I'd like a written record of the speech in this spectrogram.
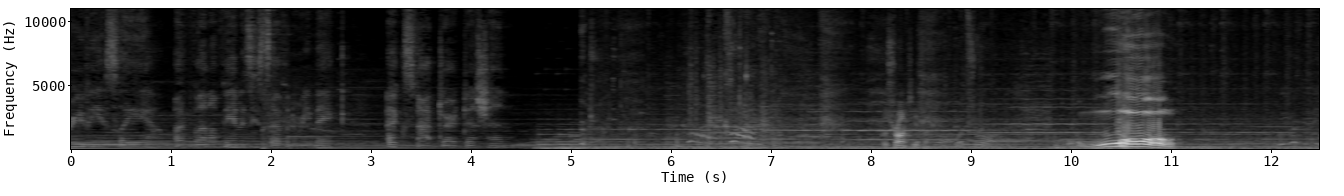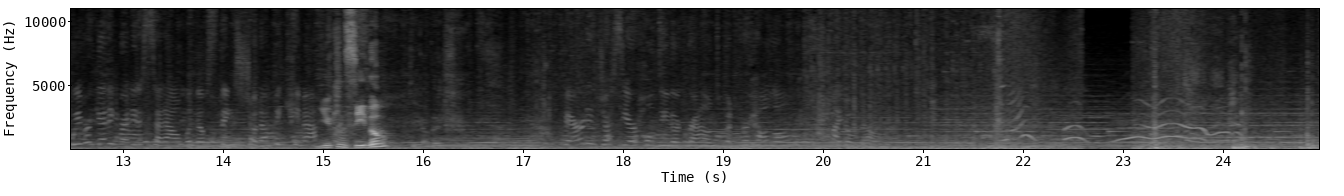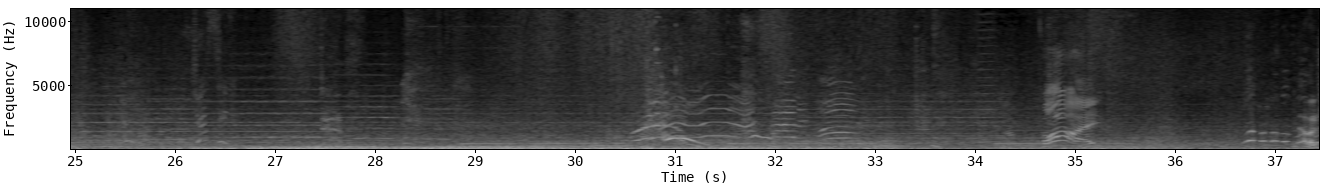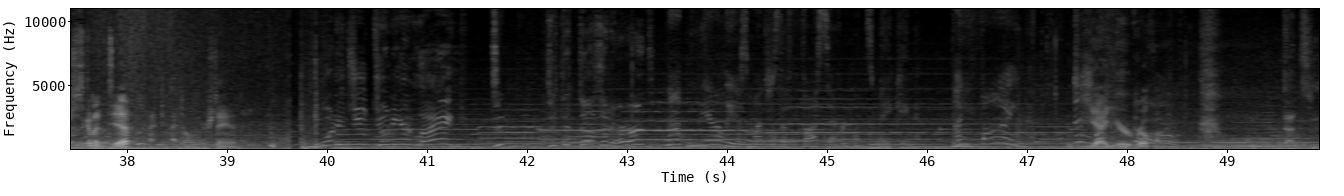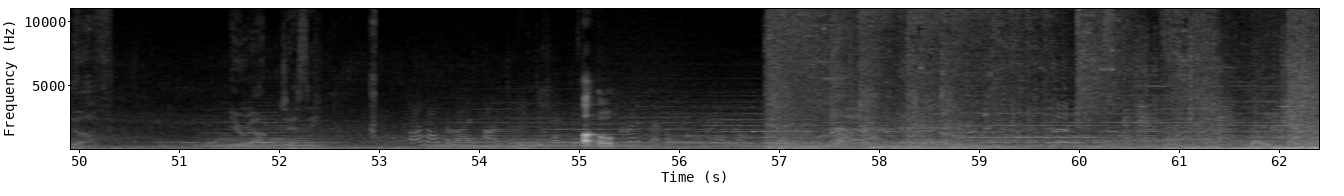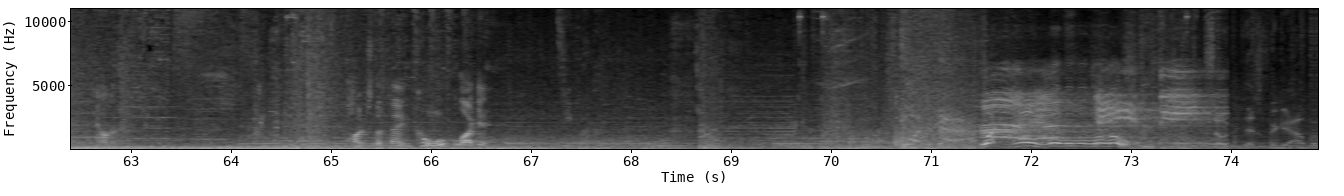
Previously on Final Fantasy VII Remake X Factor Edition. What's wrong, Tifa? What's wrong? Whoa! We were getting ready to set out when those things showed up and came after You can see them? The others? Barret and Jessie are holding their ground, but for how long? Now they're just gonna dip? I, I don't understand. What did you do to your leg? Did, did does it hurt? Not nearly as much as the fuss everyone's making. I'm fine. Yeah, you're real fine. That's enough. You're out, Jessie. Unauthorized ID detected. Uh-oh. Threat level critical. Counter. Punch the thing? Cool. Like it.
